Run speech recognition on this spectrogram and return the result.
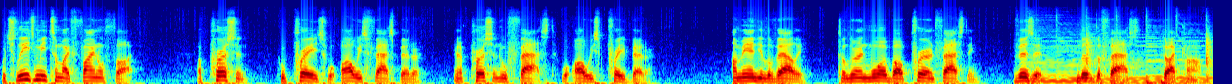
Which leads me to my final thought. A person who prays will always fast better, and a person who fasts will always pray better. I'm Andy LaVallee. To learn more about prayer and fasting, visit livethefast.com.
